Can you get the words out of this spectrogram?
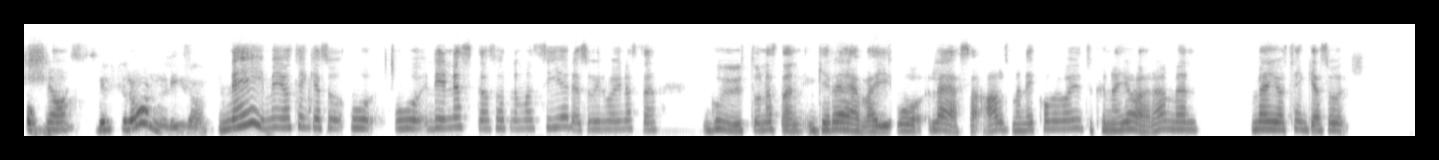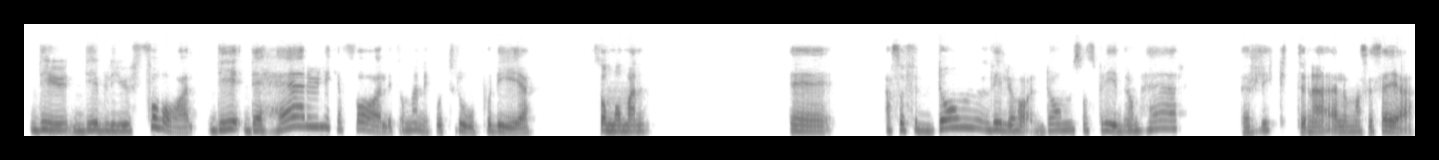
kommer det ifrån liksom? Nej, men jag tänker alltså, och, och det är nästan så att när man ser det så vill man ju nästan gå ut och nästan gräva i och läsa allt. Men det kommer man ju inte kunna göra. Men, men jag tänker alltså, det, ju, det blir ju farligt. Det, det, här är ju lika farligt om människor tror på det som om man... Eh, alltså för de vill ju ha, de som sprider de här ryktena, eller vad man ska säga,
